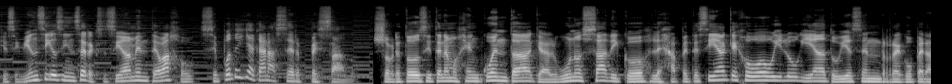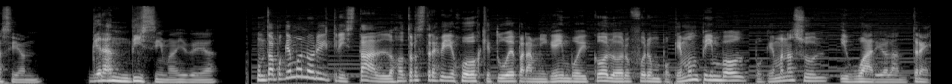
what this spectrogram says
que si bien sigue sin ser excesivamente bajo, se puede llegar a ser pesado, sobre todo si tenemos en cuenta que algunos sádicos les apetecía que Ho-Oh y Lugia tuviesen recuperación. Grandísima idea. Junto a Pokémon Oro y Cristal, los otros tres videojuegos que tuve para mi Game Boy Color fueron Pokémon Pinball, Pokémon Azul y Wario Land 3.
